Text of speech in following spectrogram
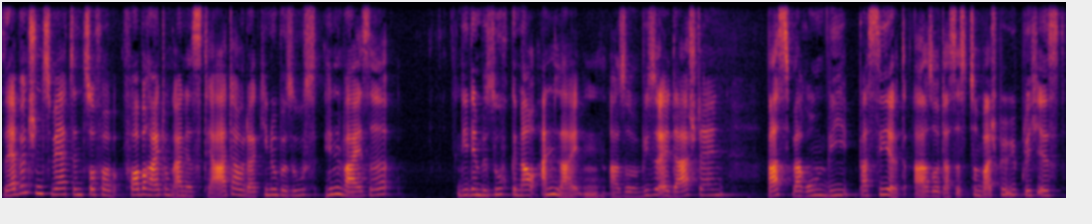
Sehr wünschenswert sind zur Vorbereitung eines Theater- oder Kinobesuchs Hinweise, die den Besuch genau anleiten, also visuell darstellen, was, warum, wie passiert. Also, dass es zum Beispiel üblich ist,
